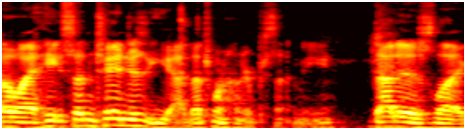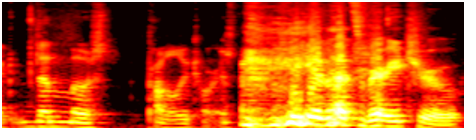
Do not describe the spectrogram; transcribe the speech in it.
Oh, I hate sudden changes. Yeah, that's 100% me. That is like the most probably Taurus. yeah that's very true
